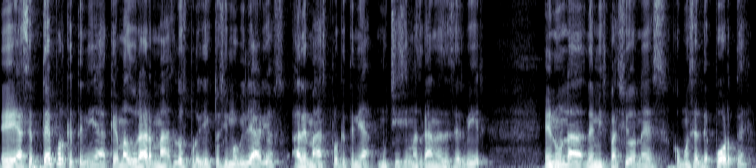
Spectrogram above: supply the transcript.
Eh, acepté porque tenía que madurar más los proyectos inmobiliarios, además porque tenía muchísimas ganas de servir en una de mis pasiones como es el deporte.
